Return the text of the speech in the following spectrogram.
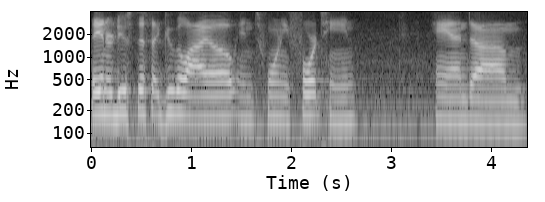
They introduced this at Google I/O in 2014, and um,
